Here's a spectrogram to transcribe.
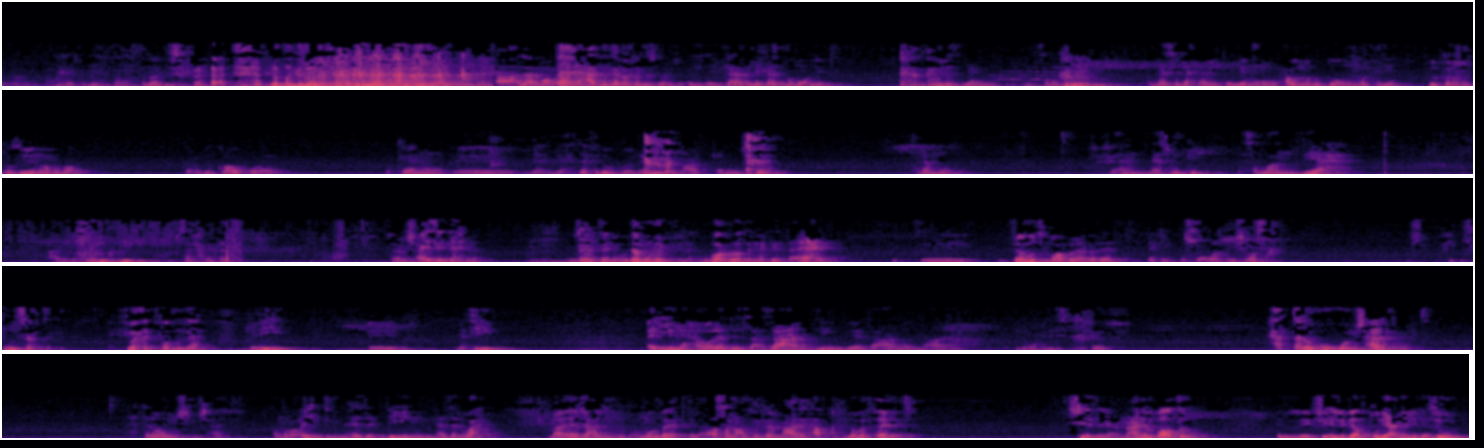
آه لا المهم يعني حد كان واخد الكلام اللي كاتبه مؤلم بيقول يعني من سنتين الناس اللي إحنا بنكلمهم ونحاول نردهم وملحدين دول كانوا منتظرين رمضان. كانوا بيقرأوا القرآن. وكانوا آه، يعني بيحتفلوا بالعيد ومعاه كانوا يسلموا كلام مؤمن. ففعلا الناس ممكن يحصل لها انزياح. عن دخول الدين بسبب حاجات فانا مش عايز إن إحنا وزي تاني وده مهم إنك مجرد إنك أنت قاعد بت- بتزود في بعض العبادات لكن أصولك مش راسخة. مش في أصول ثابتة كده. يعني في واحد بفضل الله تلاقيه آه، متين. أي محاولات الزعزعة عن الدين بيتعامل معاها بنوع من الاستخفاف حتى لو هو مش عارف الرد حتى لو هو مش مش عارف. أنا رأيت من هذا الدين ومن هذا الوحي ما يجعل إن الأمور بقت أصلا على فكرة من معاني الحق في اللغة الثالث الشيء يعني معاني الباطل الشيء اللي بيبطل يعني اللي بيزول.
